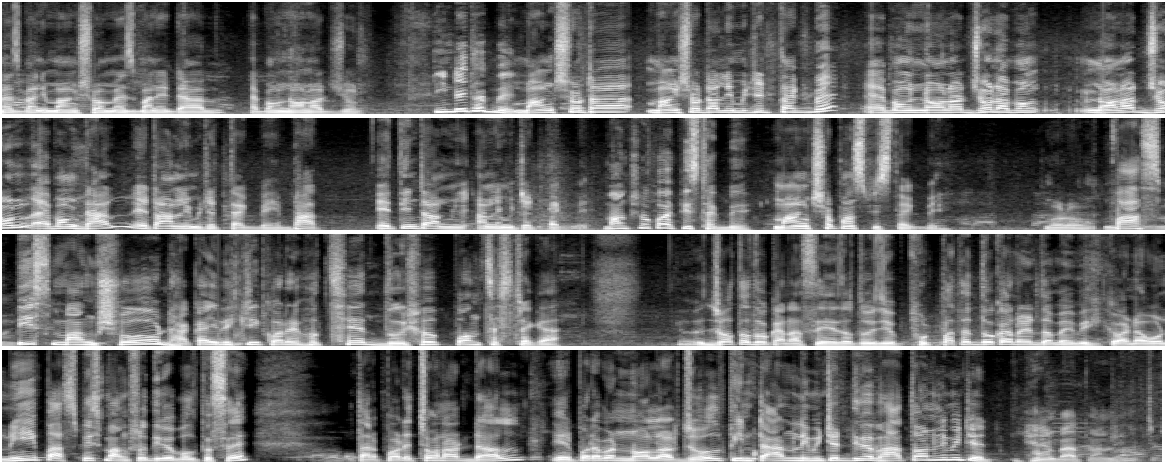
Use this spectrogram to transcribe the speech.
মেজবানি মাংস মেজবানি ডাল এবং নলার ঝোল। তিনটাই থাকবে? মাংসটা মাংসটা লিমিটেড থাকবে এবং নলার ঝোল এবং নলার ঝোল এবং ডাল এটা আনলিমিটেড থাকবে। ভাত এই তিনটা আনলিমিটেড থাকবে। মাংস কয় পিস থাকবে? মাংস পাঁচ পিস থাকবে। পাঁচ পিস মাংস ঢাকায় বিক্রি করে হচ্ছে দুশো পঞ্চাশ টাকা। যত দোকান আছে যত ওই যে ফুটপাথের দোকানের দামে বিক্রি করে না উনি পাঁচ পিস মাংস দিবে বলতেছে। তারপরে চনার ডাল এরপর আবার নলার ঝোল তিনটা আনলিমিটেড দিবে ভাত আনলিমিটেড হ্যাঁ ভাত আনলিমিটেড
